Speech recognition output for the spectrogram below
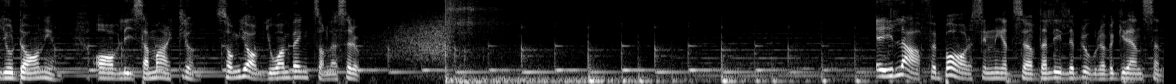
i Jordanien av Lisa Marklund som jag, Johan Bengtsson, läser upp. Eila förbar sin nedsövda lillebror över gränsen.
